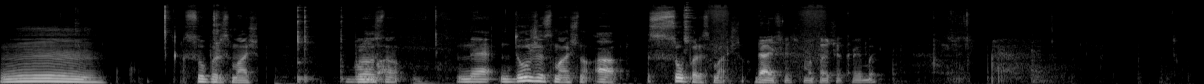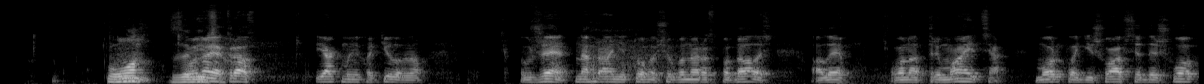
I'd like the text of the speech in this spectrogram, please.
Ммм. Супер смачно. Просто не дуже смачно, а супер смачно. Дай ще шматочок риби. О, М, Вона завівся. якраз, як ми і хотіли, вона вже на грані того, щоб вона розпадалась, але вона тримається. Морква дійшла, все дійшло.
